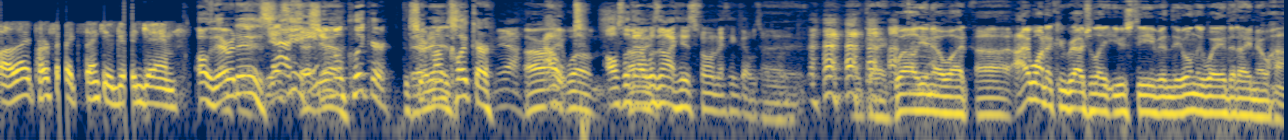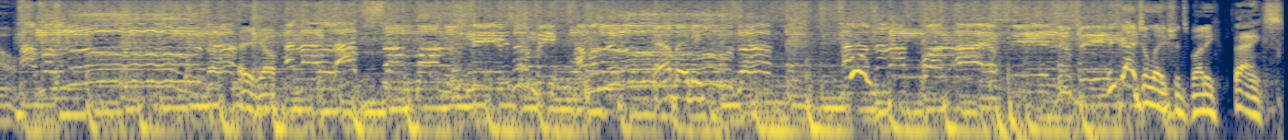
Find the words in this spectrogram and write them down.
All right, perfect. Thank you. Good game. Oh, there it is. Yeah, Yes, see? Chipmunk clicker. The There chipmunk clicker. Yeah. All right. Out. Well, Also, that all was not his phone. I think that was her phone. okay. Well, you know what? Uh, I want to congratulate you, Steve, in the only way that I know how. There you go. Yeah, baby. Congratulations, buddy. Thanks.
